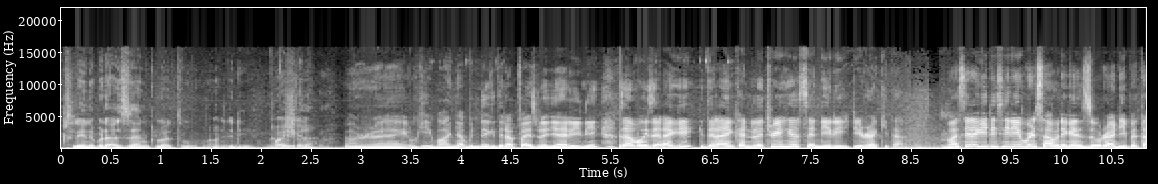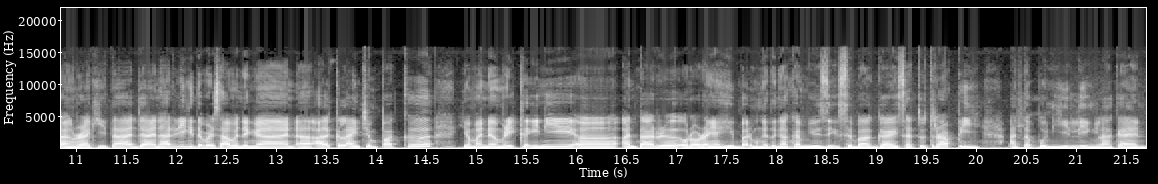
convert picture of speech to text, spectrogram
Selain daripada azan keluar tu. Ha, jadi baiklah. Alright. Okay, banyak benda kita dapat sebenarnya hari ni. Sama kejap lagi, kita layankan dulu Tree Hill sendiri di Rakita. Masih lagi di sini bersama dengan Zora di Petang Rakita dan hari ini kita bersama dengan uh, Alkaline Cempaka yang mana mereka ini uh, antara orang-orang yang hebat mengetengahkan muzik sebagai satu terapi ataupun healing lah kan.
